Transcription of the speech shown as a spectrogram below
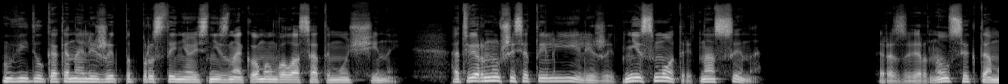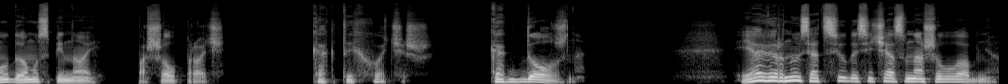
Увидел, как она лежит под простыней с незнакомым волосатым мужчиной. Отвернувшись от Ильи, лежит, не смотрит на сына. Развернулся к тому дому спиной, пошел прочь. «Как ты хочешь, как должно». Я вернусь отсюда сейчас в нашу лобню,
